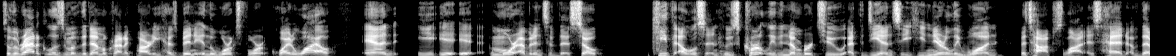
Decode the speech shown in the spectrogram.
So the radicalism of the Democratic Party has been in the works for quite a while, and it, it, more evidence of this. So Keith Ellison, who's currently the number two at the DNC, he nearly won the top slot as head of the,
